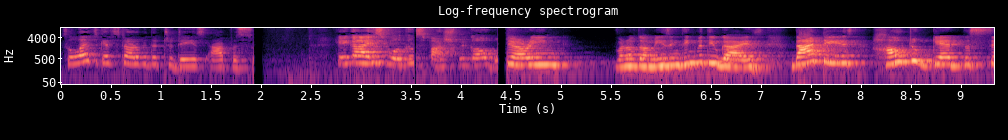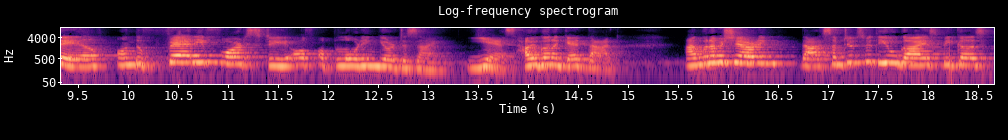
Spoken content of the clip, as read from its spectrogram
So let's get started with the today's episode. Hey guys, welcome to Parshvika. Sharing one of the amazing thing with you guys that is how to get the sale on the very first day of uploading your design. Yes, how you gonna get that? I'm gonna be sharing that some tips with you guys because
